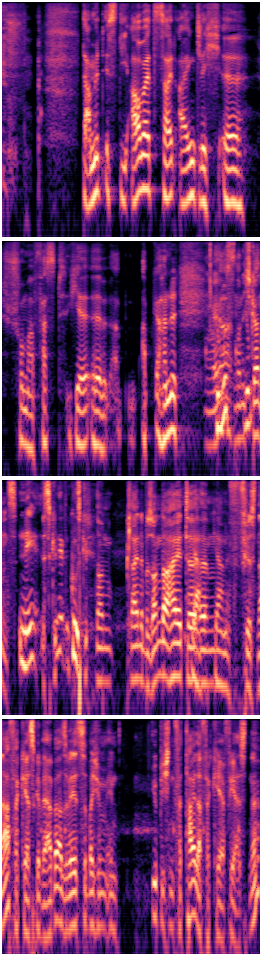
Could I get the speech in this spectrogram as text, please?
Damit ist die Arbeitszeit eigentlich äh, schon mal fast hier äh, abgehandelt. Du ja, musst, noch nicht du, ganz. Nee, es gibt, nee, gut. es gibt noch eine kleine Besonderheit Ja, ähm, fürs Nahverkehrsgewerbe. Also wenn du jetzt zum Beispiel im, im üblichen Verteilerverkehr fährst, ne?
